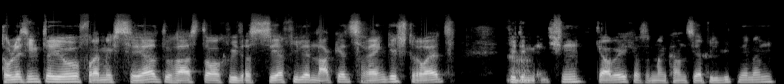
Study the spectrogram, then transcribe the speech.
Tolles Interview, freue mich sehr. Du hast auch wieder sehr viele Nuggets reingestreut für ja. die Menschen, glaube ich. Also man kann sehr viel mitnehmen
